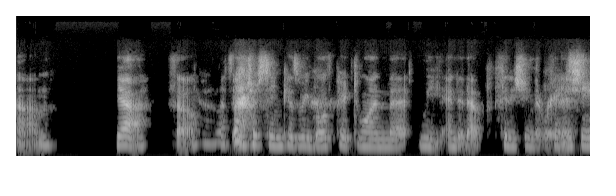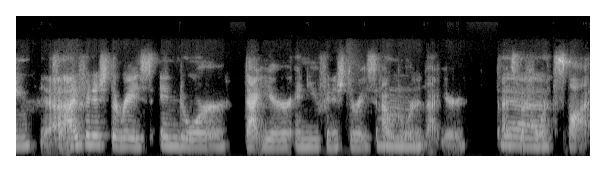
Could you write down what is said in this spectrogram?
Um, yeah. So yeah, that's interesting because we both picked one that we ended up finishing the race. Finishing, yeah. So I finished the race indoor that year, and you finished the race outdoor mm. that year as yeah. the fourth spot.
